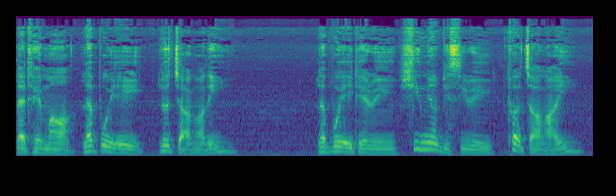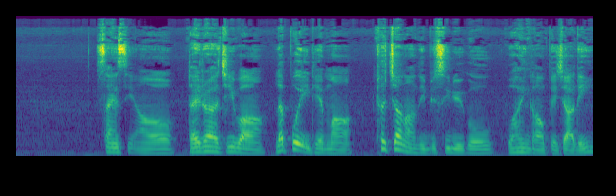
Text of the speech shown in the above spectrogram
လက်ထဲမှာလက်ပွေးအိတ်လွတ်ကျသွားသည်လက်ပွေးအိတ်ထဲတွင်ရှိသမျှပစ္စည်းတွေထွက်ကျလာ၏ဆိုင်းဆရာရောဒိုက်တာကြီးပါလက်ပွေးအိတ်ထဲမှာထွက်ကျလာသည့်ပစ္စည်းတွေကိုဝိုင်းကောင်းပေးကြသည်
